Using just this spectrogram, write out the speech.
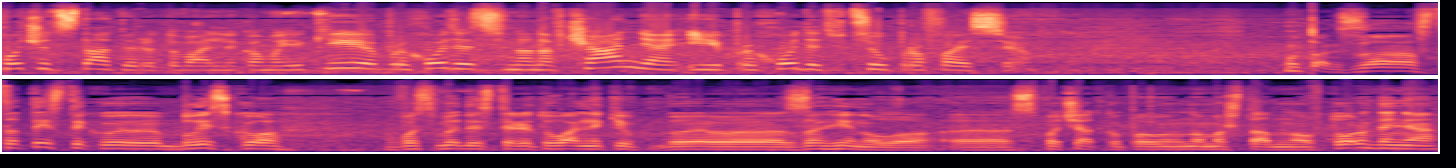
хочуть стати рятувальниками, які приходять на навчання і приходять в цю професію. Ну так, за статистикою, близько 80 рятувальників е, загинуло е, з початку повномасштабного вторгнення.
